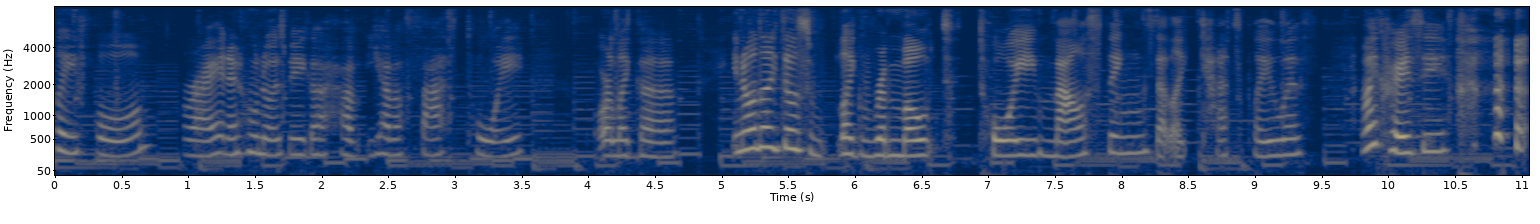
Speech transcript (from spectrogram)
playful, right? And who knows, maybe you have you have a fast toy, or like a, you know, like those like remote toy mouse things that like cats play with. Am I crazy? Am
